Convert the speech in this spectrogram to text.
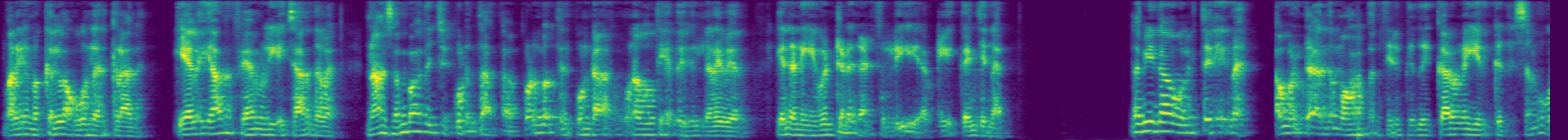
நிறைய மக்கள்லாம் ஊர்ல இருக்கிறாங்க. ஏழையான ஃபேமிலியை சார்ந்தவன். நான் சம்பாதிச்சு கொடுத்தா குடும்பத்திற்கு உண்டான உணவு தேவைகள் நிறைவேறும். என்ன நீங்க விட்டுடுங்கன்னு சொல்லி அப்படியே கெஞ்சினார். நபி உங்களுக்கு தெரியுமே. அவன்கிட்ட அந்த முகப்பத் இருக்குது கருணை இருக்குது சமூக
